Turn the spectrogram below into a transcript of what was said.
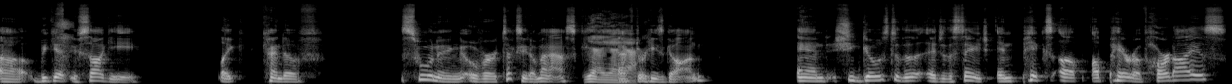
Uh, we get Usagi, like kind of swooning over Tuxedo Mask Yeah, yeah, yeah. after he's gone, and she goes to the edge of the stage and picks up a pair of hard eyes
